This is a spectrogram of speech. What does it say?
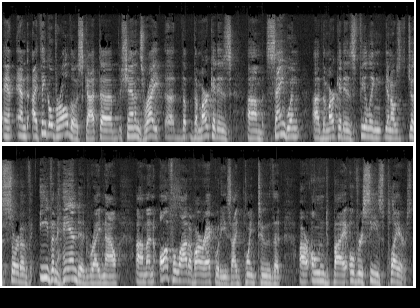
And, and I think overall, though, Scott, uh, Shannon's right. Uh, the, the market is um, sanguine. Uh, the market is feeling, you know, just sort of even handed right now. Um, an awful lot of our equities, I'd point to, that are owned by overseas players.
